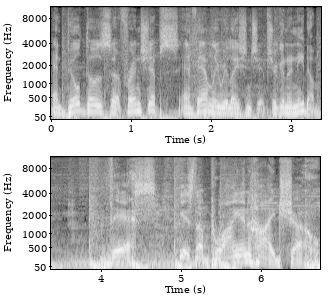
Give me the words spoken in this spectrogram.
And build those uh, friendships and family relationships. You're going to need them. This is The Bryan Hyde Show.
